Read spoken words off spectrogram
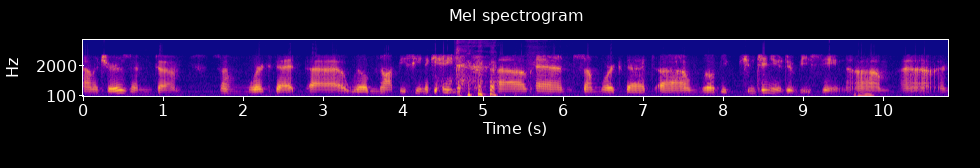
amateurs and um, some work that uh, will not be seen again, um, and some work that um, will be continue to be seen, um, uh, and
